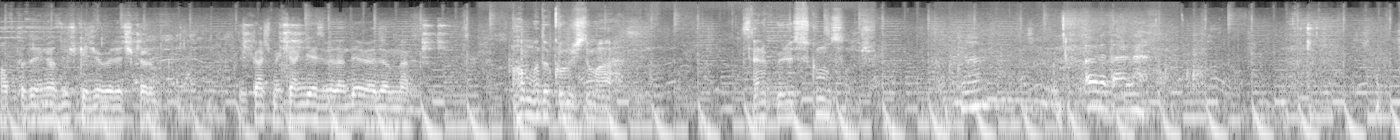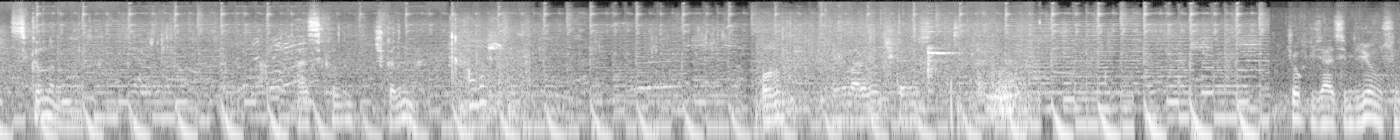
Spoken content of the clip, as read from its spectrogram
Haftada en az üç gece böyle çıkarım. Birkaç mekan gezmeden de eve dönmem. Amma da konuştum ha. Sen hep böyle sıkın mısındır? Öyle derler. Sıkılmadın mı? Ben sıkıldım. Çıkalım mı? Olur. Oğlum, benim arabayı çıkarır mısın? Çok güzelsin biliyor musun?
